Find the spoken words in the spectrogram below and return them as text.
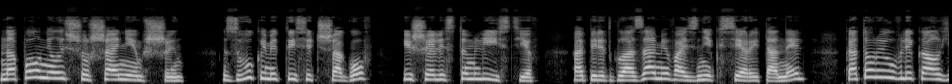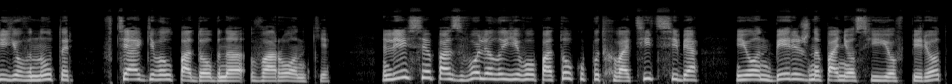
наполнилась шуршанием шин, звуками тысяч шагов и шелестом листьев, а перед глазами возник серый тоннель, который увлекал ее внутрь, втягивал подобно воронке. Леся позволила его потоку подхватить себя, и он бережно понес ее вперед,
